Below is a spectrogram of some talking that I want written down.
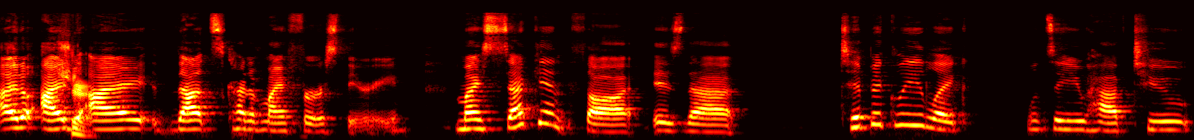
I don't I sure. I that's kind of my first theory. My second thought is that typically like let's say you have two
